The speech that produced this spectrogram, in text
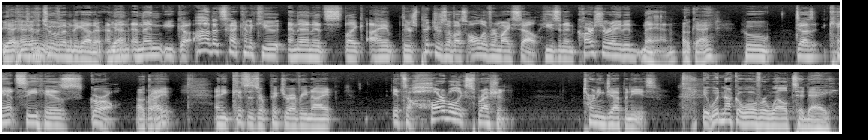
Yeah, picture yeah, of the yeah. two of them together, and then and then you go, oh, that's kind of, kind of cute, and then it's like I there's pictures of us all over my cell. He's an incarcerated man Okay. who does can't see his girl, Okay. right? And he kisses her picture every night. It's a horrible expression, turning Japanese. It would not go over well today.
